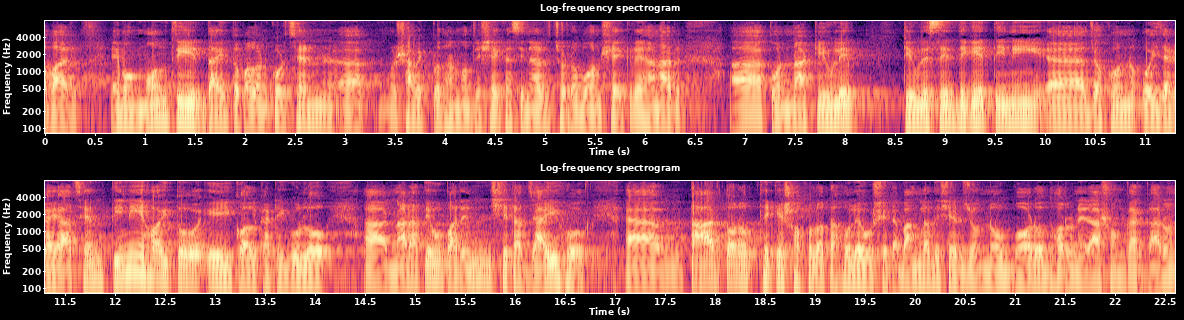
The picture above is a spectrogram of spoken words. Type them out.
আবার এবং মন্ত্রীর দায়িত্ব পালন করছেন সাবেক প্রধানমন্ত্রী শেখ হাসিনার ছোট বোন শেখ রেহানার কন্যা টিউলিপ। টিউলিপ সিদ্দিকি তিনি যখন ওই জায়গায় আছেন, তিনি হয়তো এই কলকাঠিগুলো নাড়াতেও পারেন, সেটা যাই হোক। তার তরফ থেকে সফলতা হলেও সেটা বাংলাদেশের জন্য বড় ধরনের আশঙ্কার কারণ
